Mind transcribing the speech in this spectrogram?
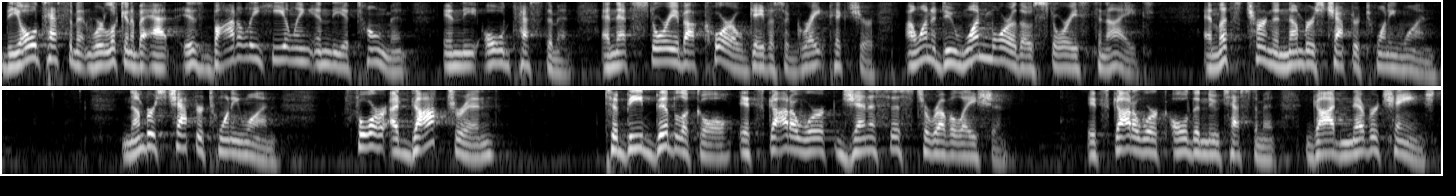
The Old Testament we're looking at is bodily healing in the atonement in the Old Testament. And that story about Korah gave us a great picture. I want to do one more of those stories tonight. And let's turn to Numbers chapter 21. Numbers chapter 21. For a doctrine to be biblical, it's got to work Genesis to Revelation. It's got to work Old and New Testament. God never changed.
